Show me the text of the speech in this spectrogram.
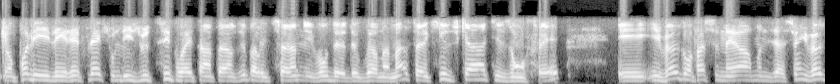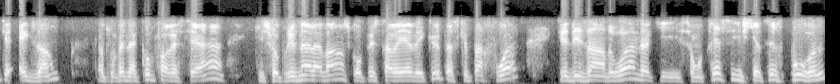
qui n'ont pas les, les, réflexes ou les outils pour être entendus par les différents niveaux de, de gouvernement. C'est un cri du cœur qu'ils ont fait. Et ils veulent qu'on fasse une meilleure harmonisation. Ils veulent que, exemple, quand on fait de la coupe forestière, qu'ils soient prévenus à l'avance, qu'on puisse travailler avec eux, parce que parfois, il y a des endroits là, qui sont très significatifs pour eux.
